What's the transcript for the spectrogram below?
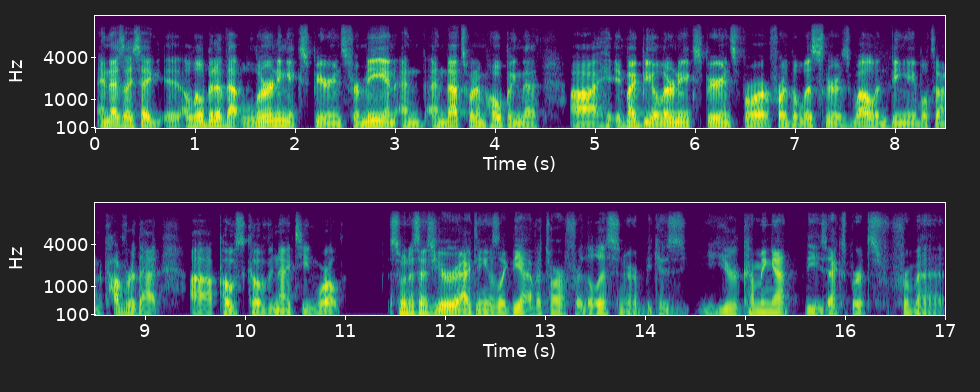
and as I said, a little bit of that learning experience for me, and and and that's what I'm hoping that uh, it might be a learning experience for for the listener as well, and being able to uncover that uh, post COVID nineteen world. So in a sense, you're acting as like the avatar for the listener because you're coming at these experts from a,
